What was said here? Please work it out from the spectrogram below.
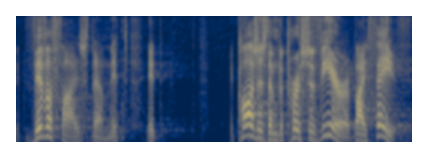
it vivifies them. It, it, it causes them to persevere by faith.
